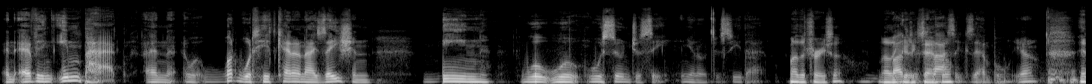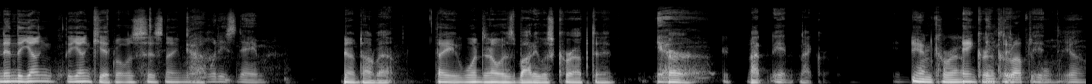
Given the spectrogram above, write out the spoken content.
and everything impact, and what would his canonization mean? We'll, we'll, we'll soon to see, you know, to see that. Mother Teresa, another Mother good example. Classic example, yeah. And then the young the young kid, what was his name? Uh, God, what is his name? you know what I'm talking about. They wanted to know his body was corrupt and it, Yeah, or not it, not corrupt, Incorrupt. incorrupt. Incorruptible. It, yeah,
